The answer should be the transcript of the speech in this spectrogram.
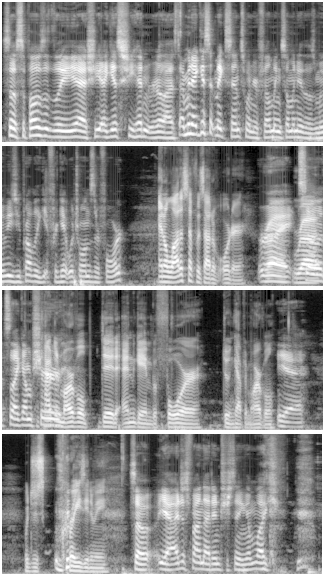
So supposedly, yeah, she. I guess she hadn't realized. I mean, I guess it makes sense when you're filming so many of those movies. You probably get forget which ones they're for. And a lot of stuff was out of order. Right. Right. So it's like I'm sure. Captain Marvel did Endgame before doing Captain Marvel, Yeah. which is crazy to me. So yeah, I just found that interesting. I'm like,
